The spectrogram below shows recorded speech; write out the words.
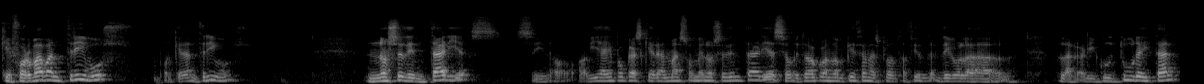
que formaban tribus, porque eran tribus, no sedentarias, sino había épocas que eran más o menos sedentarias, sobre todo cuando empieza la explotación, digo, la, agricultura y tal,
